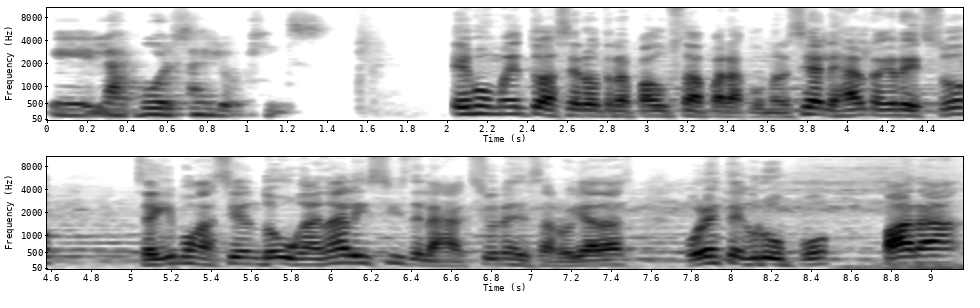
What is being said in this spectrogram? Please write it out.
eh, las bolsas y los kits. Es momento de hacer otra pausa para comerciales. Al regreso, seguimos haciendo un análisis de las acciones desarrolladas por este grupo para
